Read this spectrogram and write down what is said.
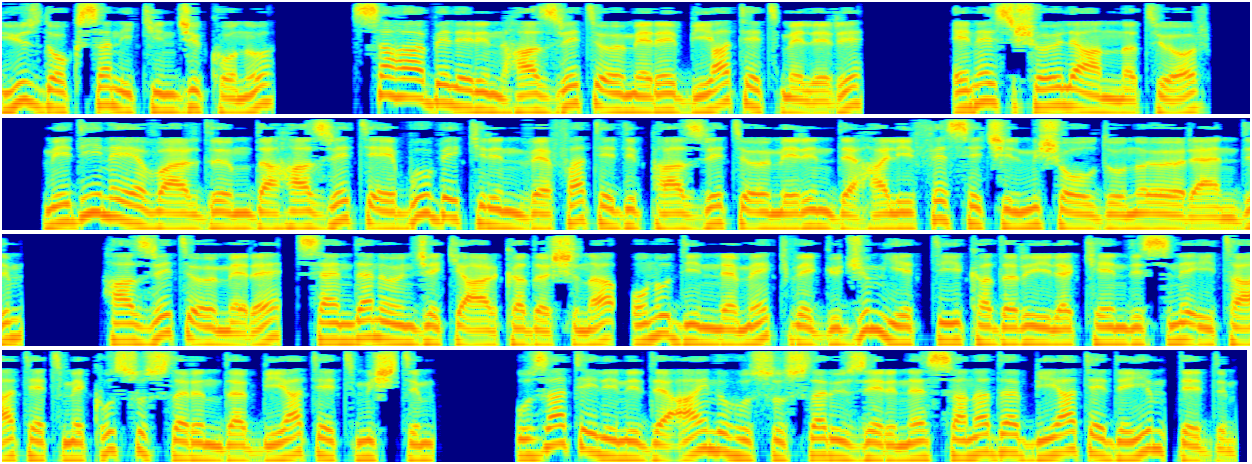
192. konu, sahabelerin Hazreti Ömer'e biat etmeleri, Enes şöyle anlatıyor, Medine'ye vardığımda Hazreti Ebu Bekir'in vefat edip Hazreti Ömer'in de halife seçilmiş olduğunu öğrendim, Hazreti Ömer'e, senden önceki arkadaşına, onu dinlemek ve gücüm yettiği kadarıyla kendisine itaat etmek hususlarında biat etmiştim, uzat elini de aynı hususlar üzerine sana da biat edeyim, dedim.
